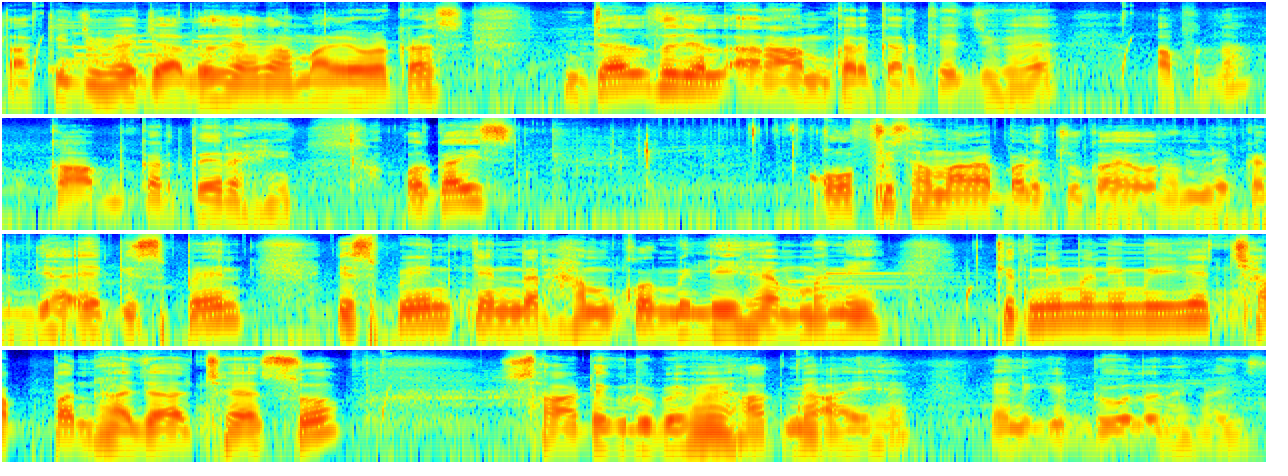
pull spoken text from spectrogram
ताकि जो है, ज़्यादा से ज़्यादा हमारे वर्कर्स जल्द से जल्द आराम कर करके जो है, अपना काम करते रहें। और गाइस ऑफ़िस हमारा बढ़ चुका है और हमने कर दिया एक स्पेन। स्पेन के अंदर हमको मिली है मनी। कितनी मनी मिली है? छप्पन हज़ार छः सौ साठ एक रुपये हमें हाथ में आए हैं। यानी कि डॉलर हैं गाइस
